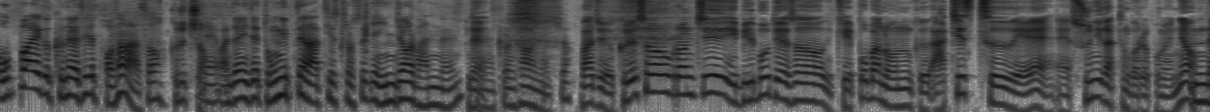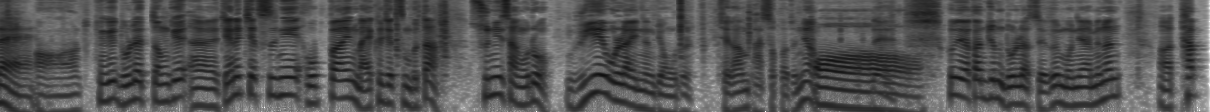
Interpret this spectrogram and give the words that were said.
오빠의 그 그늘에서 이제 벗어나서 그렇죠. 네, 완전히 이제 독립된 아티스트로서 이제 인정을 받는 네. 네, 그런 상황이었죠. 맞아요. 그래서 그런지 이 빌보드에서 이렇게 뽑아놓은 그 아티스트의 순위 같은 거를 보면요. 네. 어, 굉장히 놀랬던 게 에, 제넷 잭슨이 오빠인 마이클 잭슨보다 순위상으로 위에 올라 있는 경우를 제가 한번 봤었거든요. 오. 네. 그래서 약간 좀 놀랐어요. 그게 뭐냐면은 어, Top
